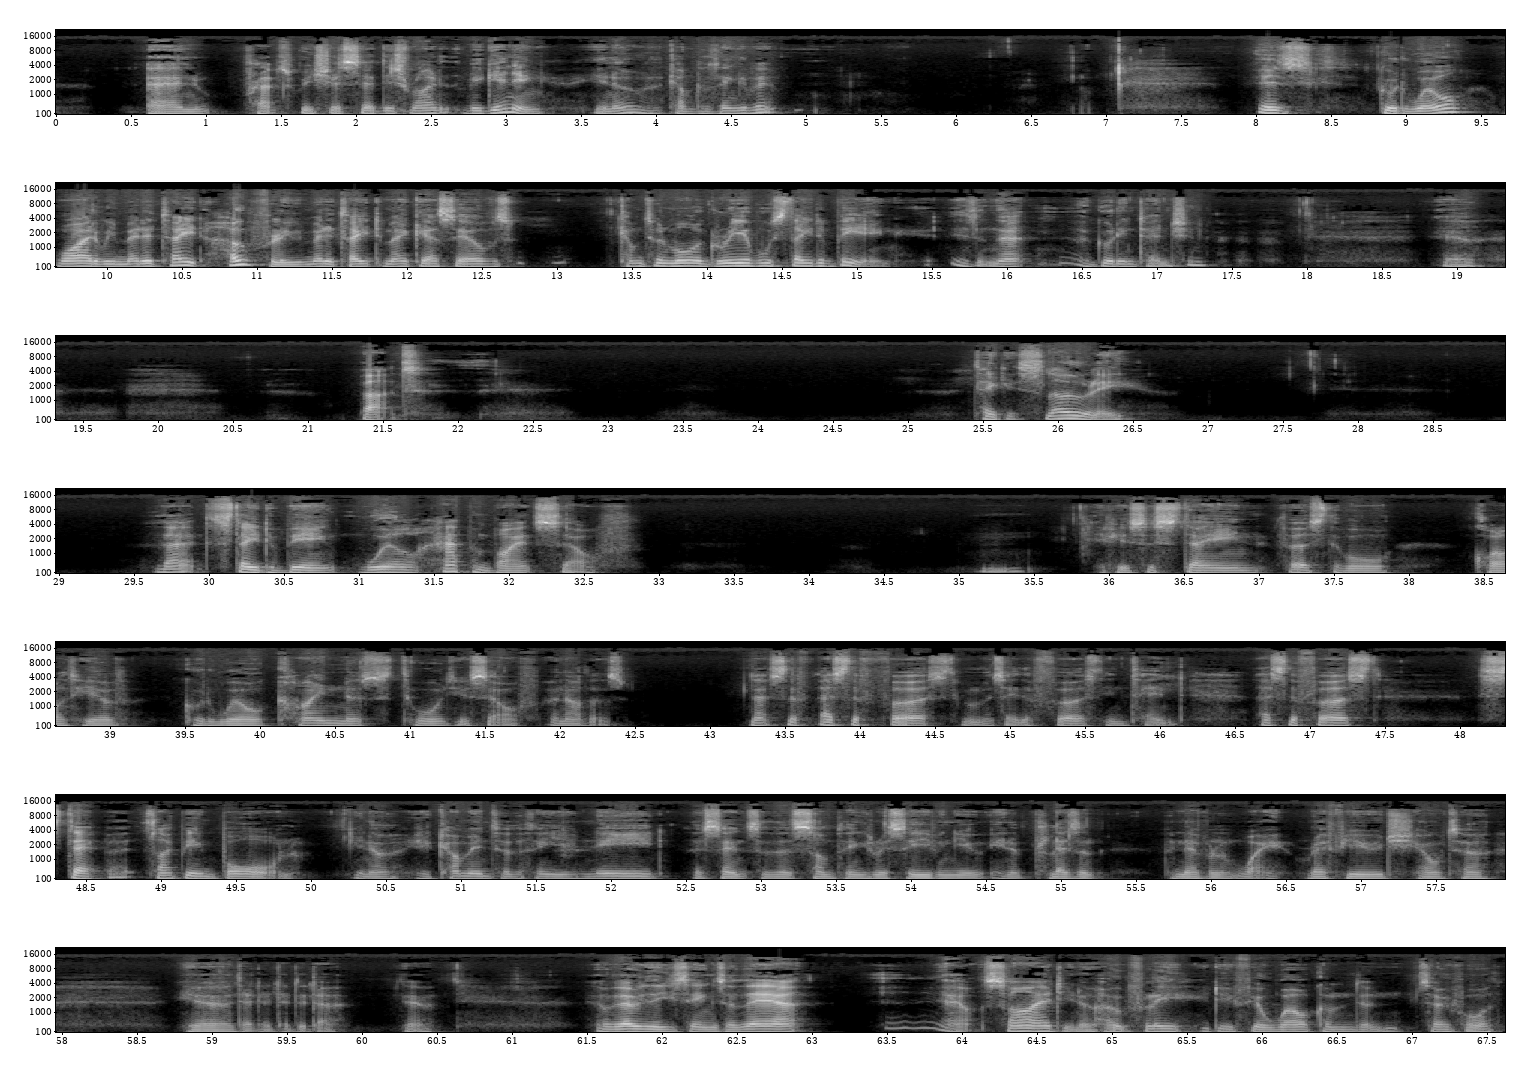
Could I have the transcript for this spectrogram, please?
and perhaps we should have said this right at the beginning, you know, come to think of it, is goodwill why do we meditate? Hopefully, we meditate to make ourselves come to a more agreeable state of being. Isn't that a good intention? Yeah. But take it slowly. That state of being will happen by itself. If you sustain, first of all, quality of goodwill, kindness towards yourself and others. That's the that's the first. We say the first intent, that's the first step. It's like being born. You know, you come into the thing, you need the sense that there's something receiving you in a pleasant, benevolent way. Refuge, shelter, yeah, da da da da da. Yeah. Although these things are there outside, you know, hopefully you do feel welcomed and so forth.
